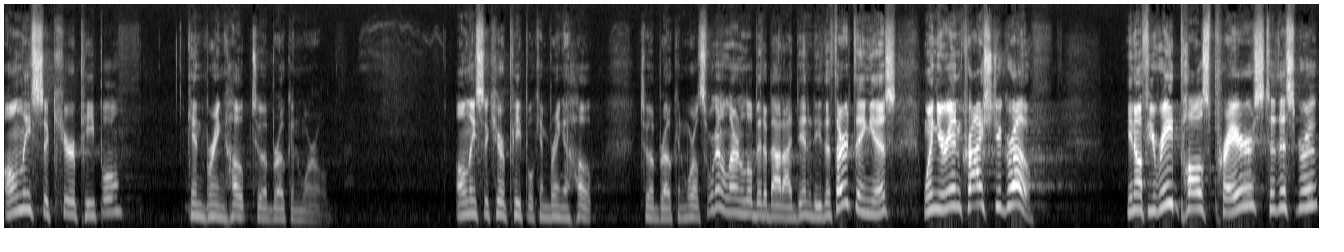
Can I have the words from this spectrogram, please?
Only secure people can bring hope to a broken world. Only secure people can bring a hope to a broken world. So, we're going to learn a little bit about identity. The third thing is when you're in Christ, you grow. You know, if you read Paul's prayers to this group,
